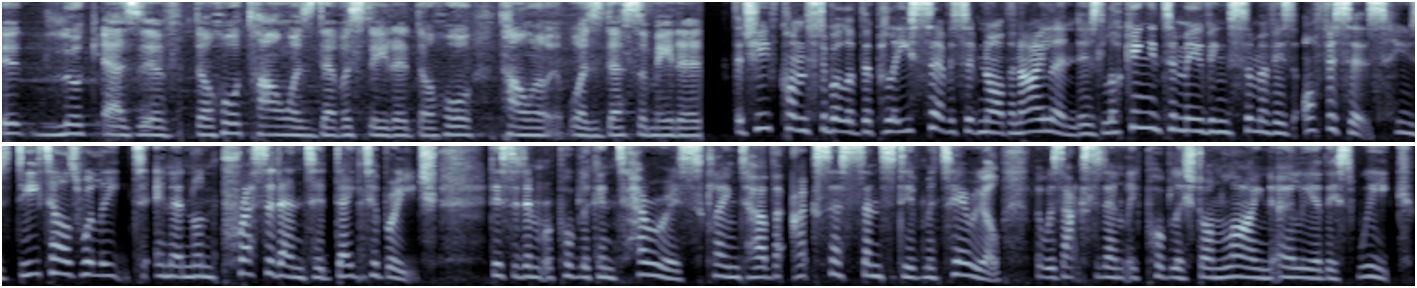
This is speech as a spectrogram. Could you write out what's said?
It looked as if the whole town was devastated, the whole town was decimated. The Chief Constable of the Police Service of Northern Ireland is looking into moving some of his officers whose details were leaked in an unprecedented data breach. Dissident Republican terrorists claim to have accessed sensitive material that was accidentally published online earlier this week.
